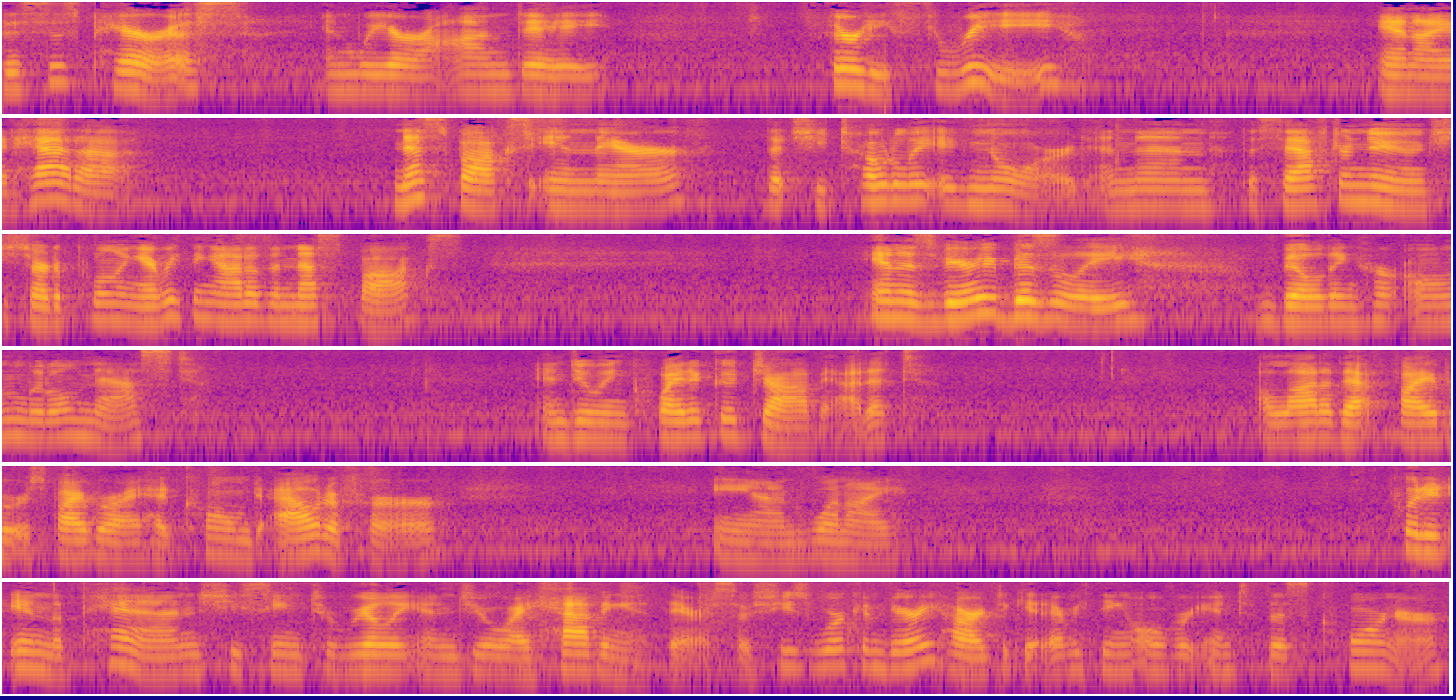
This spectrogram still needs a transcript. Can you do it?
This is Paris, and we are on day 33. And I had had a nest box in there that she totally ignored. And then this afternoon, she started pulling everything out of the nest box and is very busily building her own little nest and doing quite a good job at it a lot of that fiber is fiber I had combed out of her. And when I put it in the pen, she seemed to really enjoy having it there. So she's working very hard to get everything over into this corner.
